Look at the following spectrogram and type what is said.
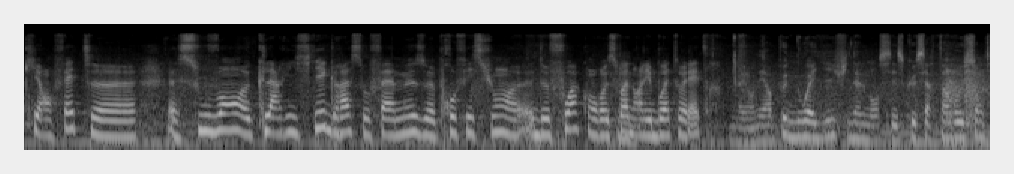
qui est en fait euh, souvent clarifiée grâce aux fameuses professions euh, de foi qu'on reçoit mm. dans les boîtes aux lettres. on est un peu noyé finalement, c'est ce que certains ressentent.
